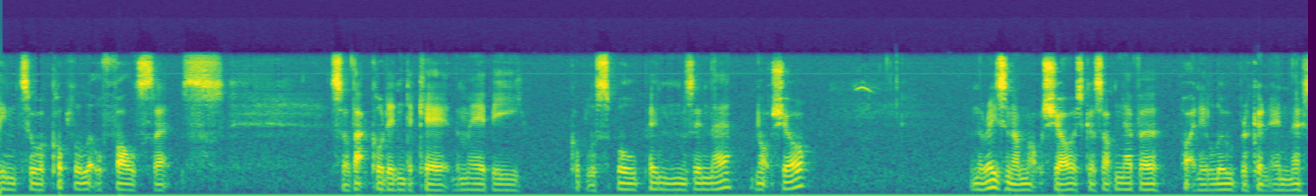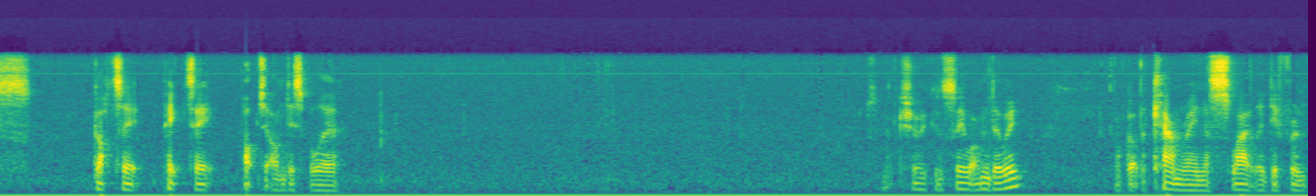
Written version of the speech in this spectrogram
into a couple of little false sets so that could indicate there may be a couple of spool pins in there. Not sure. And the reason I'm not sure is because I've never put any lubricant in this. Got it, picked it, popped it on display. Make sure you can see what I'm doing. I've got the camera in a slightly different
